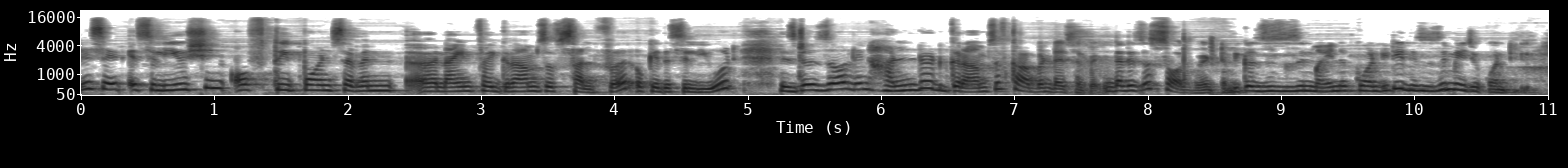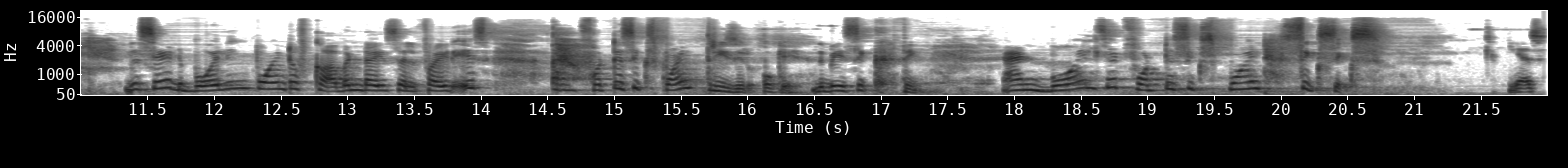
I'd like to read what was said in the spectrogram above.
They said a solution of 3.795 grams of sulfur okay the solute is dissolved in 100 grams of carbon disulfide that is a solvent because this is in minor quantity this is a major quantity. They said boiling point of carbon disulfide is 46.30 okay the basic thing and boils at 46.66 yes.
